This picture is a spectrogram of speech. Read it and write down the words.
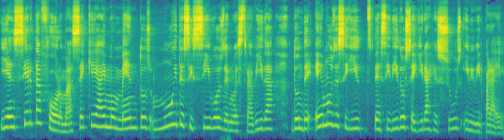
Y en cierta forma sé que hay momentos muy decisivos de nuestra vida donde hemos decidido seguir a Jesús y vivir para Él.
